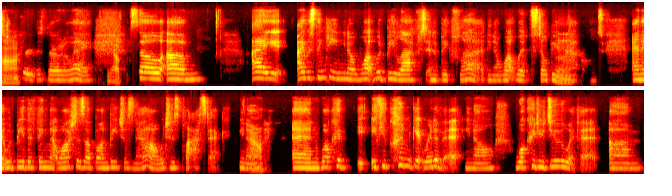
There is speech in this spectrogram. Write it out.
Is uh-huh. cheaper to just throw it away. Yep. So um I I was thinking, you know, what would be left in a big flood? You know, what would still be mm. around? And it would be the thing that washes up on beaches now, which is plastic, you know. Yeah. And what could if you couldn't get rid of it, you know, what could you do with it? Um,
